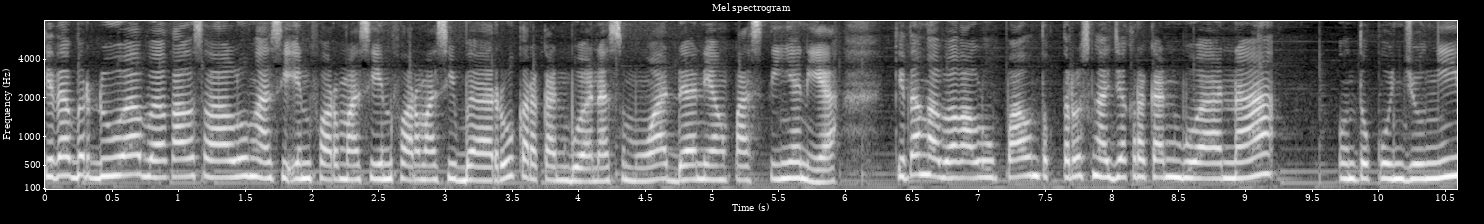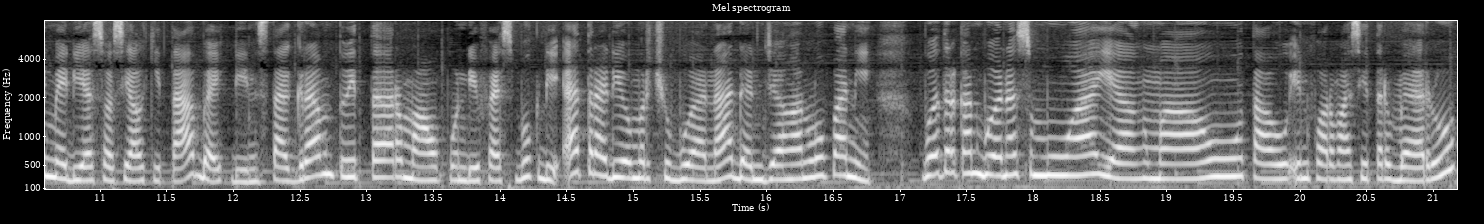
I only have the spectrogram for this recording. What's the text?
kita berdua bakal selalu ngasih informasi-informasi baru ke rekan Buana semua dan yang pastinya nih ya, kita nggak bakal lupa untuk terus ngajak rekan Buana untuk kunjungi media sosial kita baik di Instagram, Twitter maupun di Facebook di @radiomercubuana dan jangan lupa nih buat rekan Buana semua yang mau tahu informasi terbaru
